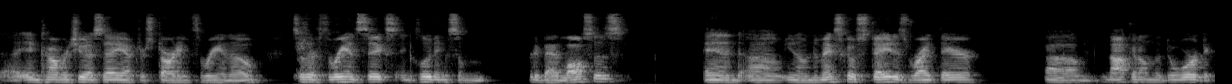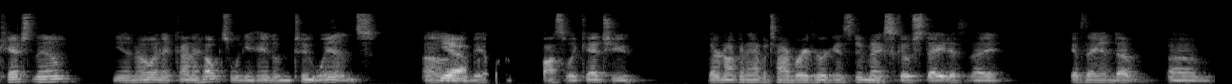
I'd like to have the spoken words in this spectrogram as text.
uh, in Conference USA after starting three and zero. So they're three and six, including some pretty bad losses. And um, you know, New Mexico State is right there, um, knocking on the door to catch them. You know, and it kind of helps when you hand them two wins, um, Yeah. to be able to possibly catch you. They're not going to have a tiebreaker against New Mexico State if they if they end up um,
